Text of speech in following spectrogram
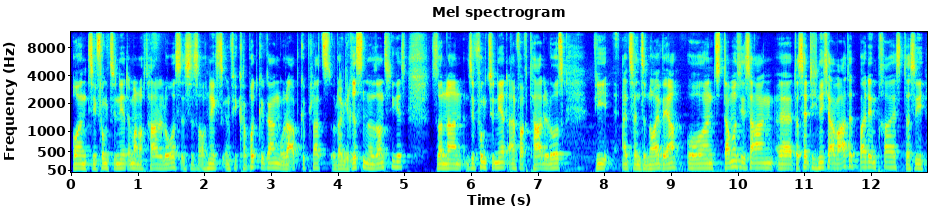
und sie funktioniert immer noch tadellos. Es ist auch nichts irgendwie kaputt gegangen oder abgeplatzt oder gerissen oder sonstiges, sondern sie funktioniert einfach tadellos wie als wenn sie neu wäre. Und da muss ich sagen, äh, das hätte ich nicht erwartet bei dem Preis, dass sie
